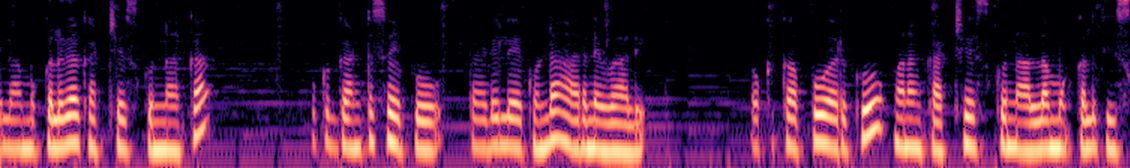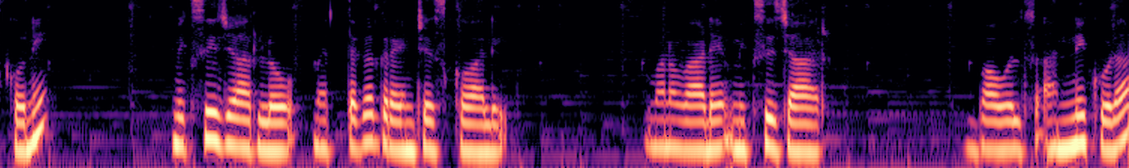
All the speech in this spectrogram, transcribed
ఇలా ముక్కలుగా కట్ చేసుకున్నాక ఒక గంట సేపు తడి లేకుండా ఆరనివ్వాలి. ఒక కప్పు వరకు మనం కట్ చేసుకున్న అల్లం ముక్కలు తీసుకొని మిక్సీ జార్లో మెత్తగా గ్రైండ్ చేసుకోవాలి. మనం వాడే మిక్సీ జార్ బౌల్స్ అన్నీ కూడా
